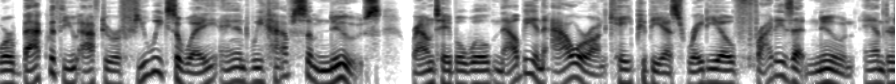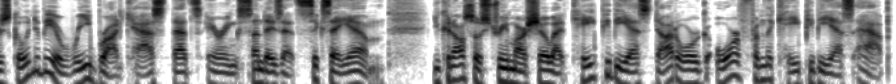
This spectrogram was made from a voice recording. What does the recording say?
We're back with you after a few weeks away, and we have some news. Roundtable will now be an hour on KPBS Radio Fridays at noon, and there's going to be a rebroadcast that's airing Sundays at 6 a.m. You can also stream our show at kpbs.org or from the KPBS app.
